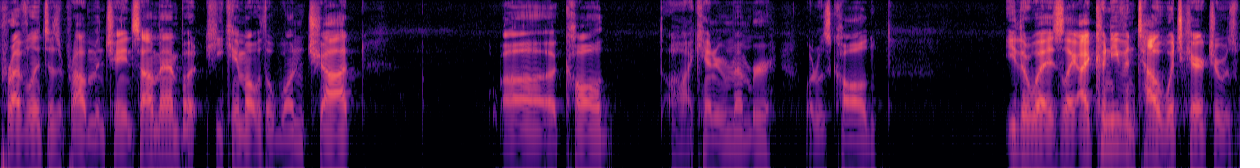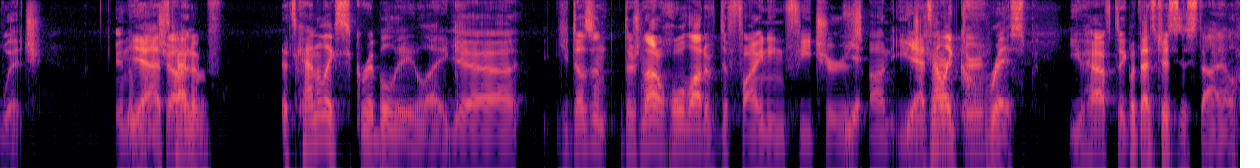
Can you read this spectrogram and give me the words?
prevalent as a problem in Chainsaw Man, but he came out with a one shot uh, called oh I can't even remember what it was called. Either way, it's like I couldn't even tell which character was which. In the yeah, it's shot. kind of it's kind of like scribbly, like yeah. He doesn't. There's not a whole lot of defining features on each. yeah, it's not like crisp, You have to. but that's just his style.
